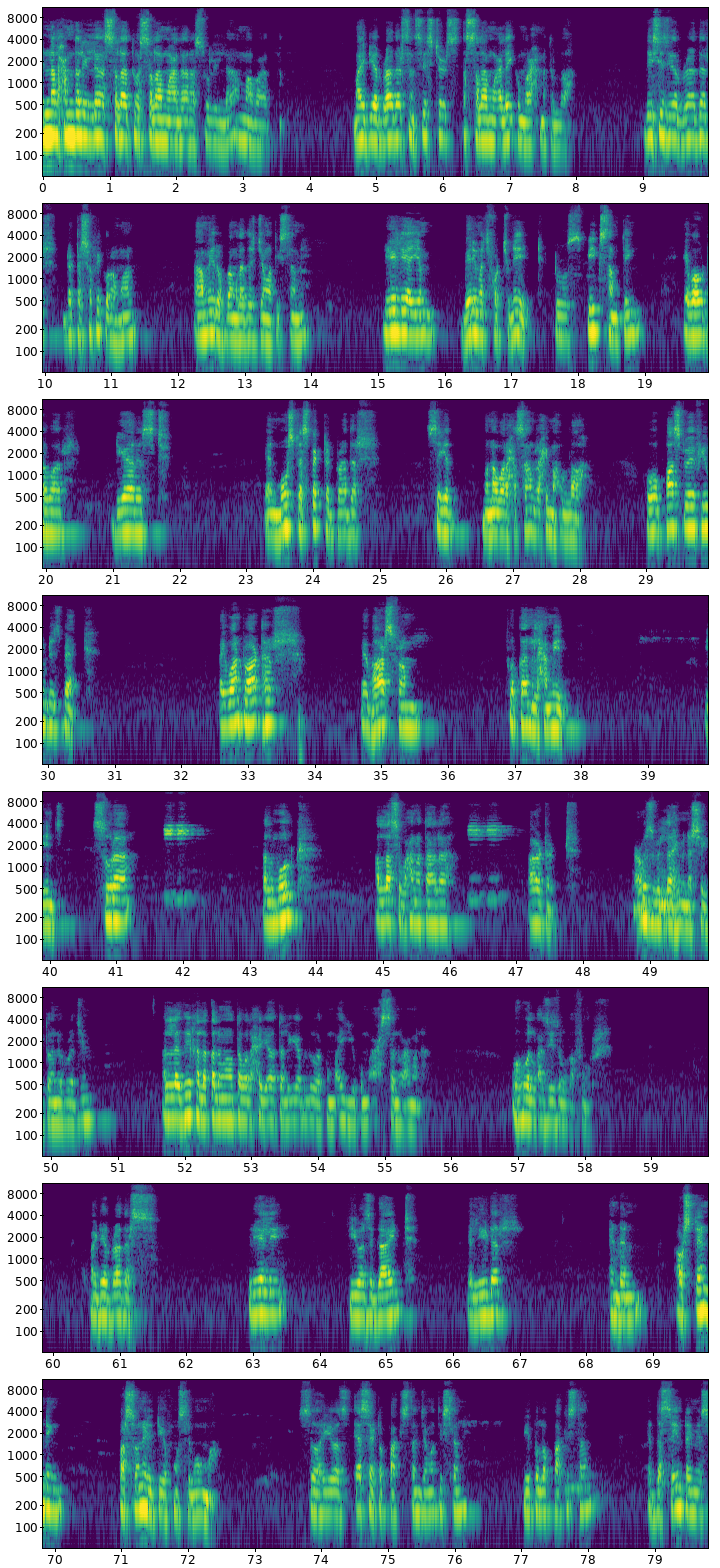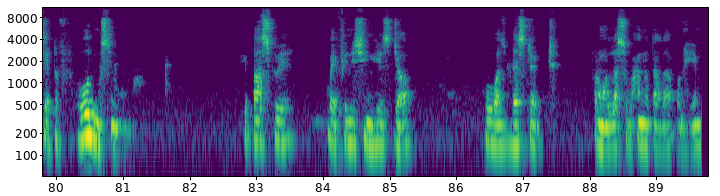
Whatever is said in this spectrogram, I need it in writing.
In আলহামদুলিল্লাহ সালাতু আসসালামু আলা রাসুলিল্লাহ আম্মাবাদ My dear brothers and sisters, Assalamu alaikum rahmatullah. This is your brother Dr. Shafiq Rahman, Amir of Bangladesh Jamaat Islami. Really, I am very much fortunate to speak something about our dearest and most respected brother, Sayyid Munawar Hassan Rahimahullah, who passed away a few days back. I want to utter a verse from Furqan al-Hamid in Surah Al-Mulk. Allah subhanahu wa ta'ala uttered, أعوذ بالله من الشيطان الرجيم الذي خلق الموت والحياة ليبلوكم أيكم أحسن عملا وهو العزيز الغفور my dear brothers, really he was a guide, a leader, and an outstanding personality of Muslim Ummah. So he was asset of Pakistan Jamaat Islami, people of Pakistan, at the same time asset of whole Muslim Ummah. He passed away by finishing his job, who was bested from Allah subhanahu wa ta'ala upon him.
